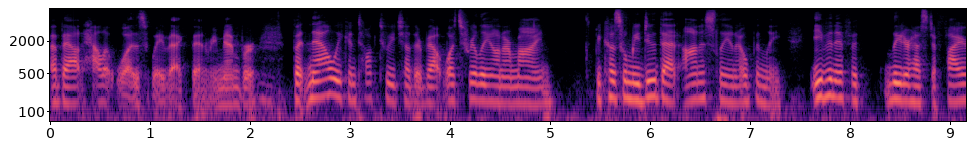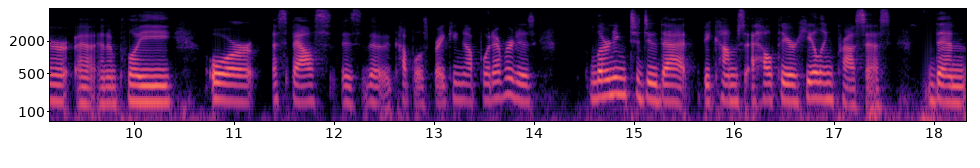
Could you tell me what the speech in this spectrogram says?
about how it was way back then, remember? Mm. But now we can talk to each other about what's really on our mind because when we do that honestly and openly, even if a leader has to fire a, an employee or a spouse is the couple is breaking up, whatever it is, learning to do that becomes a healthier healing process than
